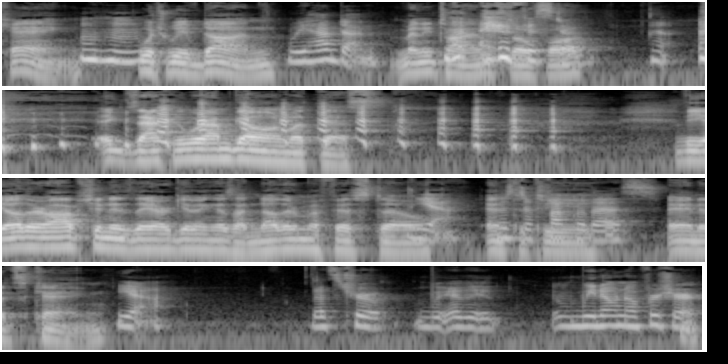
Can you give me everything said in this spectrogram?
Kang, Mm-hmm. which we've done We have done. many times so far. Yeah. exactly where I'm going with this. The other option is they are giving us another Mephisto Yeah, just entity, to fuck with us. and it's Kang. Yeah. That's true. We, we don't know for sure.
